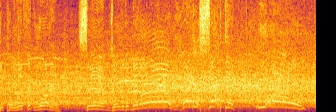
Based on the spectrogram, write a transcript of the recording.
a prolific runner. Sims over the middle. Intercepted. Whoa!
